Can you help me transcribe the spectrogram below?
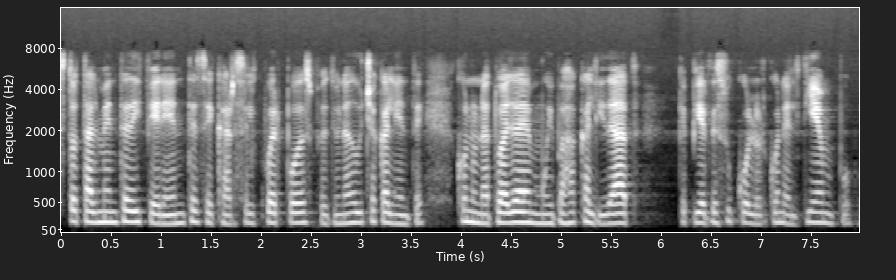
Es totalmente diferente secarse el cuerpo después de una ducha caliente con una toalla de muy baja calidad, que pierde su color con el tiempo,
